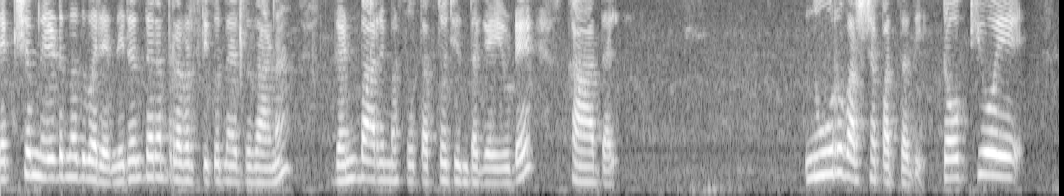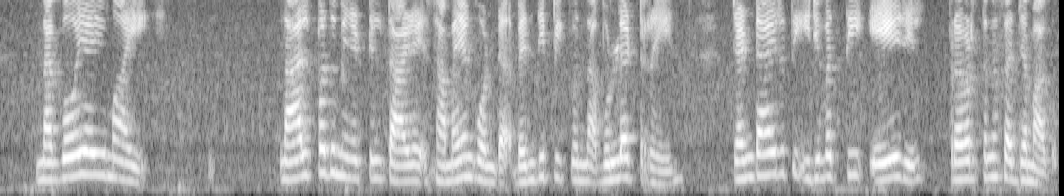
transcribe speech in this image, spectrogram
ലക്ഷ്യം നേടുന്നതുവരെ നിരന്തരം പ്രവർത്തിക്കുന്ന എന്നതാണ് ഗൺബാറിമസു തത്വചിന്തകയുടെ കാതൽ. നൂറ് വർഷ പദ്ധതി. ടോക്കിയോയെ നഗോയയുമായി നാൽപ്പത് മിനിറ്റിൽ താഴെ സമയം കൊണ്ട് ബന്ധിപ്പിക്കുന്ന ബുള്ളറ്റ് ട്രെയിൻ രണ്ടായിരത്തി ഇരുപത്തി ഏഴിൽ പ്രവർത്തന സജ്ജമാകും.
